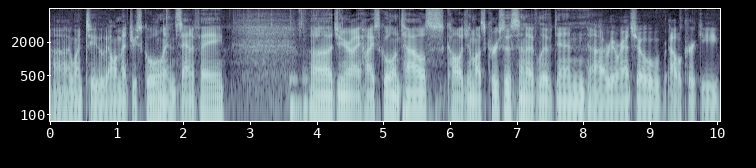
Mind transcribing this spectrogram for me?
Uh, I went to elementary school in Santa Fe, uh, junior high, high school in Taos, college in Las Cruces, and I've lived in uh, Rio Rancho, Albuquerque,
